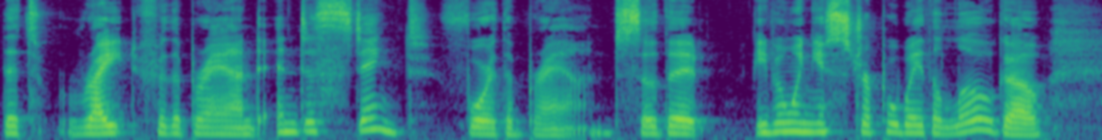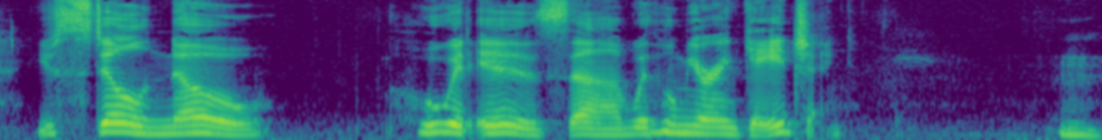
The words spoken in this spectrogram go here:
that's right for the brand and distinct for the brand so that even when you strip away the logo, you still know who it is uh, with whom you're engaging. Mm.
